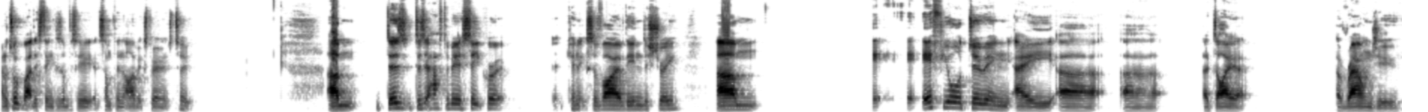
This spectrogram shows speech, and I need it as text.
And I talk about this thing because obviously it's something that I've experienced too. Um, does does it have to be a secret? Can it survive the industry? Um, if you're doing a uh, uh, a diet around you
